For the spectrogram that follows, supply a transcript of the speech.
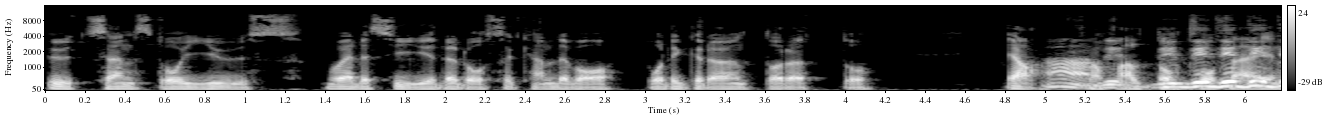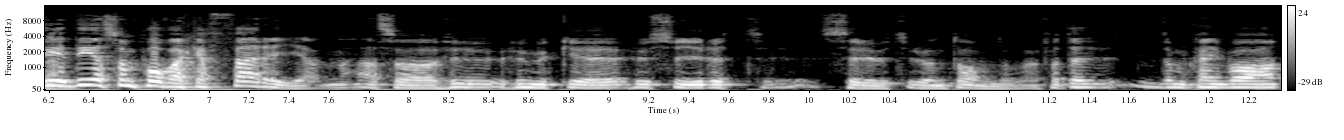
utsänds då ljus. Och är det syre då så kan det vara både grönt och rött och ja, Ah, framförallt det, de det, två det, det, det är det som påverkar färgen. Alltså hur, hur mycket hur syret ser ut runt om dem. För att det, de kan ju vara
